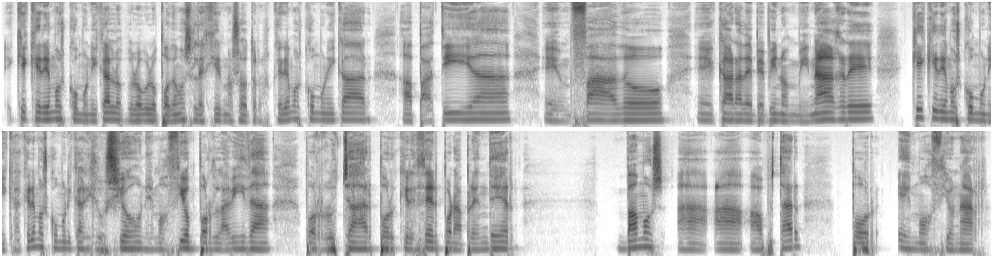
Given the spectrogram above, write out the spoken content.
¿Qué queremos comunicar? Lo, lo- podemos elegir nosotros. Queremos comunicar apatía, enfado, eh, cara de pepino en vinagre. ¿Qué queremos comunicar? Queremos comunicar ilusión, emoción por la vida, por luchar, por crecer, por aprender. Vamos a, a- optar por emocionar.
